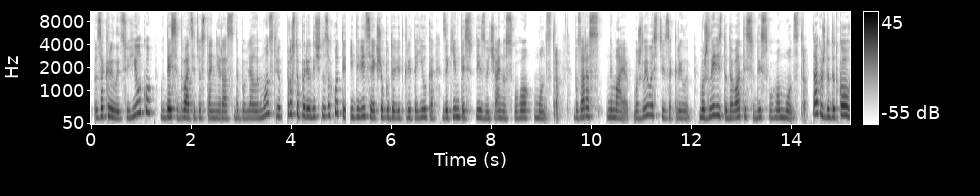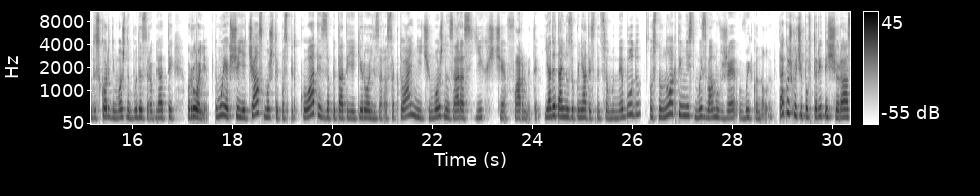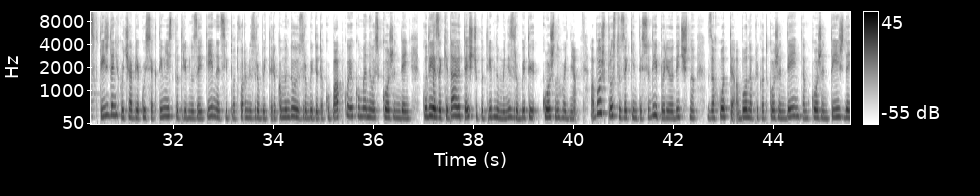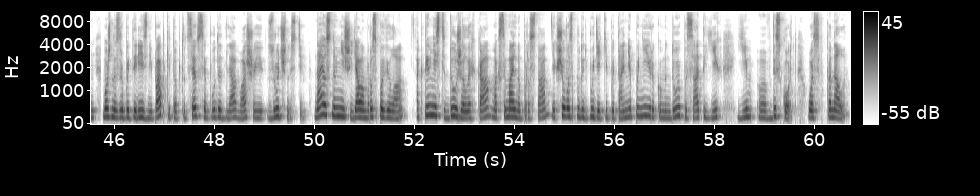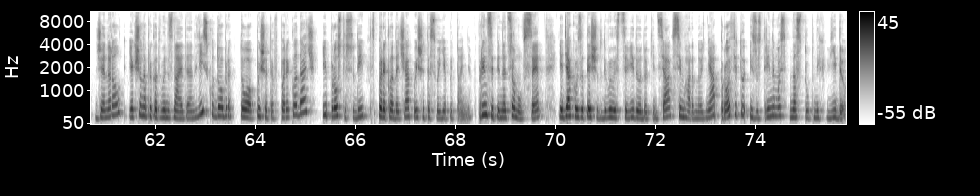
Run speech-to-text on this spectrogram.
закрили цю гілку. В 10-20 останній раз додавали монстрів. Просто періодично заходьте і дивіться, якщо буде відкрита гілка, закиньте сюди, звичайно, свого монстра. Бо зараз немає можливості, закрили можливість додавати сюди свого монстра. Також додатково в Дискорді можна буде заробляти ролі. Тому, якщо є час, можете поспілкуватись, запитати, які ролі зараз актуальні і чи можна зараз їх ще фармити. Я детально зупинятись на цьому не буду. Основну активність ми з вами вже виконали. Також хочу повторити, що раз в тиждень, хоча б якусь активність потрібно зайти на цій платформі зробити. Рекомендую зробити таку папку, як у мене ось кожен день, куди я закидаю те, що потрібно мені зробити кожного дня. Або ж просто закиньте сюди і періодично заходьте, або, наприклад, кожен день, там кожен тиждень можна зробити різні папки, тобто це все буде для вашої зручності. Найосновніше я вам розповіла. Активність дуже легка, максимально проста. Якщо у вас будуть будь-які питання по ній, рекомендую писати їх їм е, в Discord. Ось в канал General. Якщо, наприклад, ви не знаєте англійську добре, то пишете в перекладач і просто сюди з перекладача пишете своє питання. В принципі, на цьому все. Я дякую за те, що додивились це відео до кінця. Всім гарного дня, профіту і зустрінемось в наступних відео.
